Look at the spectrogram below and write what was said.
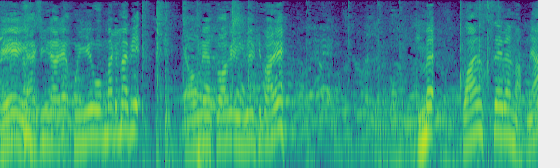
ဟေးရရှိလာတဲ့အခွင့်အရေးကိုအမှတ်တမဲ့ဖြစ်ကြောင်းလဲသွားခဲ့ပြီပဲဖြစ်ပါတယ်မက်17မှာခင်ဗျာ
